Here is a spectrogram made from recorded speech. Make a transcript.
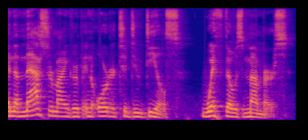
and the mastermind group in order to do deals with those members.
